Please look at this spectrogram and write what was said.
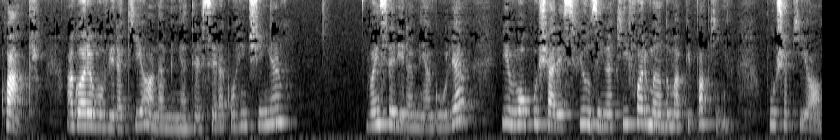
Quatro. Agora, eu vou vir aqui, ó, na minha terceira correntinha, vou inserir a minha agulha e vou puxar esse fiozinho aqui, formando uma pipoquinha. Puxo aqui, ó,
